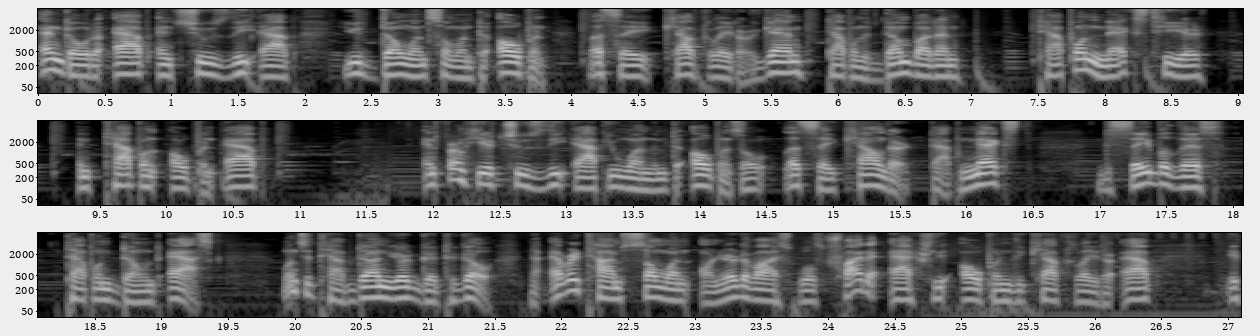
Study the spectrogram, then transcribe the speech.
and go to app and choose the app you don't want someone to open. Let's say calculator again, tap on the done button, tap on next here and tap on open app and from here choose the app you want them to open. So let's say calendar, tap next, disable this, tap on don't ask. Once you tap done, you're good to go. Now every time someone on your device will try to actually open the calculator app, it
